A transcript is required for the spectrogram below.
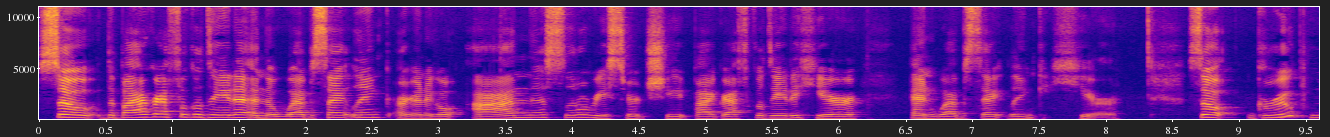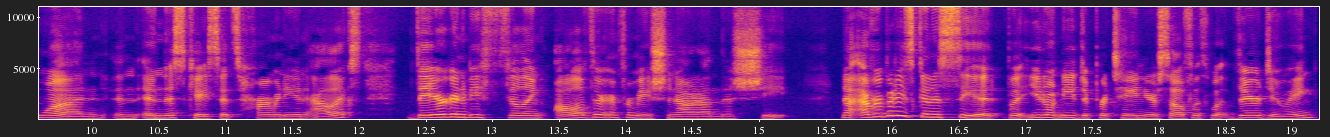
So the biographical data and the website link are going to go on this little research sheet, biographical data here and website link here. So, group one, in, in this case, it's Harmony and Alex, they are going to be filling all of their information out on this sheet. Now, everybody's going to see it, but you don't need to pertain yourself with what they're doing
